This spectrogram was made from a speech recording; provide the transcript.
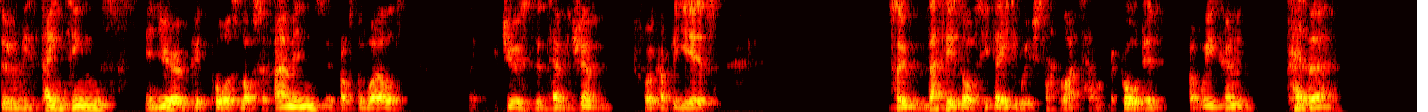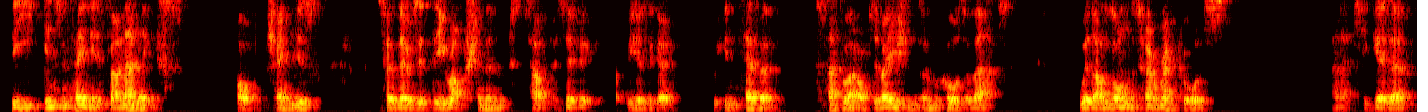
doing these paintings in Europe. It caused lots of famines across the world. Reduced the temperature for a couple of years. so that is obviously data which satellites haven't recorded, but we can tether the instantaneous dynamics of changes. So there was the eruption in the South Pacific a couple of years ago. We can tether satellite observations and records of that with our long-term records and actually get a,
